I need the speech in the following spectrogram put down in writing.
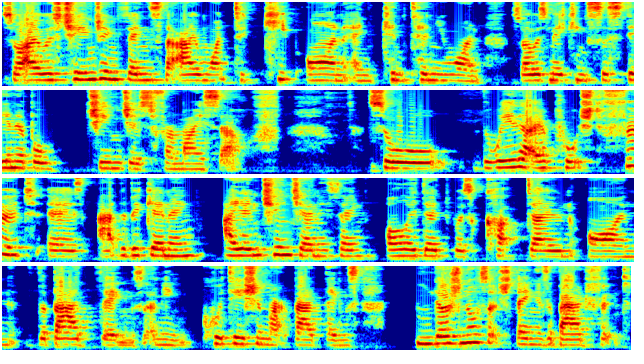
So I was changing things that I want to keep on and continue on. So I was making sustainable changes for myself. So the way that I approached food is at the beginning, I didn't change anything. All I did was cut down on the bad things. I mean, quotation mark bad things. There's no such thing as a bad food.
